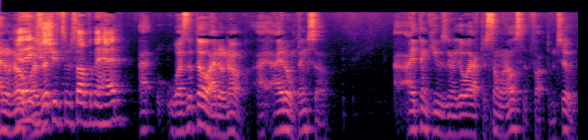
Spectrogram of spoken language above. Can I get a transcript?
I don't know. and then he was just it? shoots himself in the head. I, was it though? I don't know. I, I don't think so. I I think he was gonna go after someone else that fucked him too.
